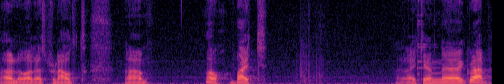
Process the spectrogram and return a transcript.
I don't know how that's pronounced. Um, oh, a bike. That I can uh, grab.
